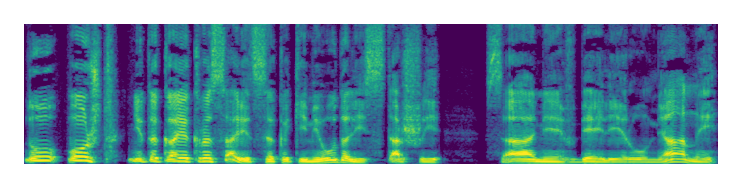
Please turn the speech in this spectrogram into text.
Ну, может, не такая красавица, какими удались старшие. Сами в белые румяны,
